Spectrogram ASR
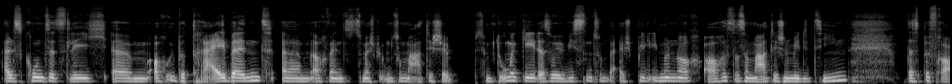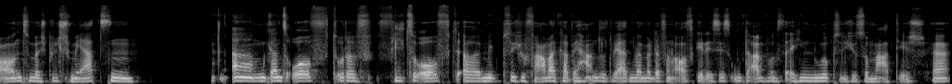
als grundsätzlich ähm, auch übertreibend, ähm, auch wenn es zum Beispiel um somatische Symptome geht. Also wir wissen zum Beispiel immer noch, auch aus der somatischen Medizin, dass bei Frauen zum Beispiel Schmerzen ähm, ganz oft oder viel zu oft äh, mit Psychopharmaka behandelt werden, weil man davon ausgeht, es ist unter Anführungszeichen nur psychosomatisch. Ja.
